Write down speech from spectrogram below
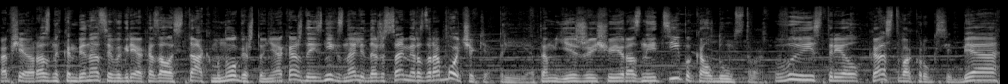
Вообще, разных комбинаций в игре оказалось так много, что не о каждой из них знали даже сами разработчики. При этом есть же еще и разные типы колдунства. Выстрел, каст вокруг себя,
